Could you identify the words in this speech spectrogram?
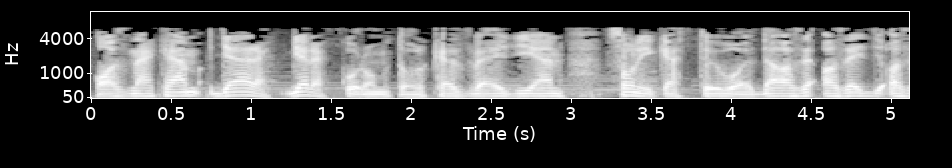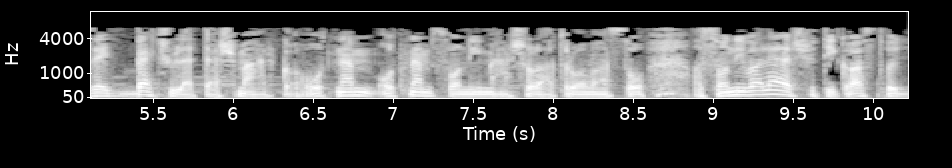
az nekem gyerek, gyerekkoromtól kezdve egy ilyen Sony 2 volt, de az, az, egy, az egy becsületes márka. Ott nem, ott nem Sony másolatról van szó. A Sony-val elsütik azt, hogy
